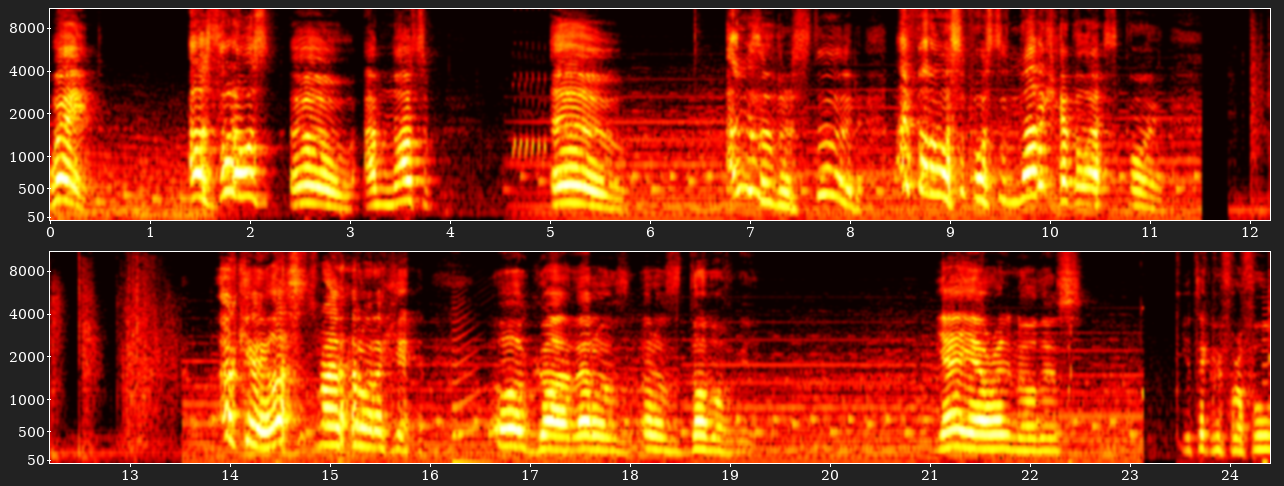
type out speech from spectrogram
Wait! I thought I was. Oh, I'm not. Oh. I misunderstood. I thought I was supposed to not get the last coin. Okay, let's try that one again. Oh god, that was that was dumb of me. Yeah, yeah, I already know this. You take me for a fool.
